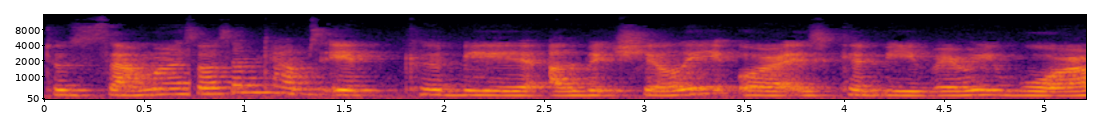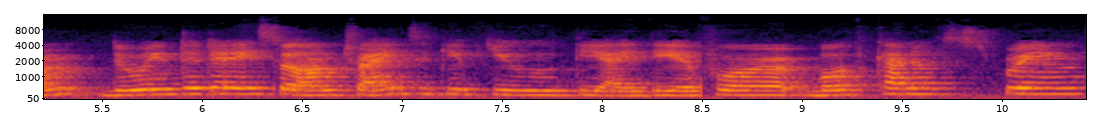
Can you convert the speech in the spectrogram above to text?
to summer so sometimes it could be a little bit chilly or it could be very warm during the day so I'm trying to give you the idea for both kind of spring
